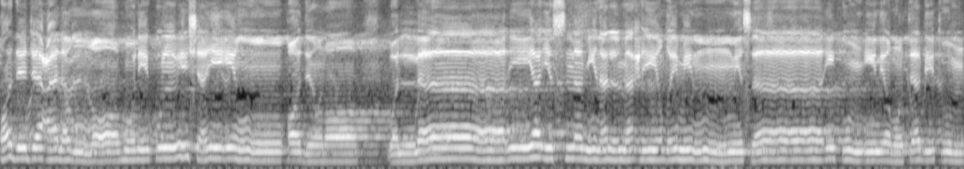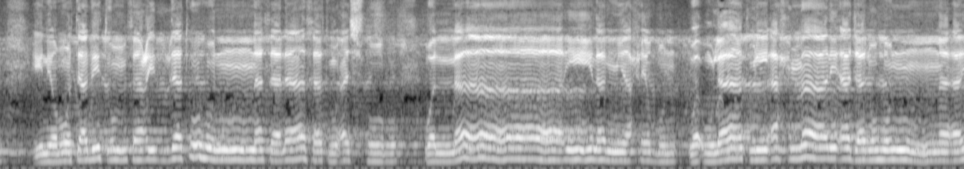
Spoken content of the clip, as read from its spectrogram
قد جعل الله لكل شيء قدرا. واللائي يئسن من المحيض من نسائكم إن ارتبتم إن ارتبتم فعدتهن ثلاثة أشهر واللائي لم يحضن وأولاة الأحمال أجلهن أن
